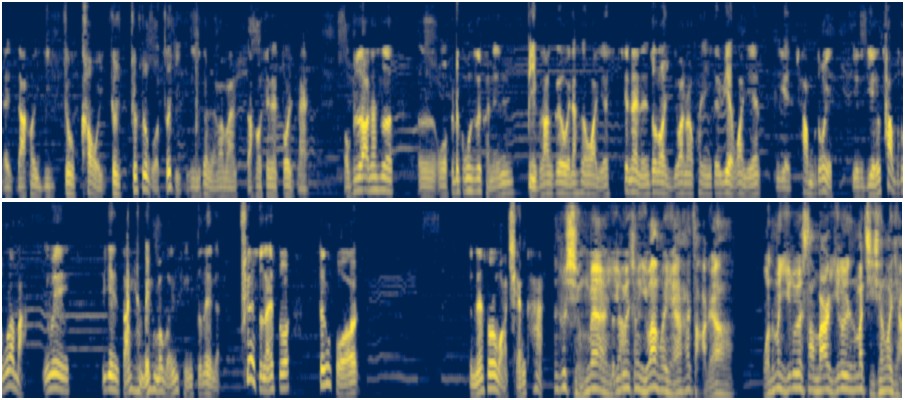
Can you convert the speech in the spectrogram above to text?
呃，然后一就靠我就就是我自己一个人慢慢，然后现在做起来，我不知道，但是嗯，我的工资可能比不上各位，但是我感觉现在能做到一万多块钱一个月，我感觉也差不多也。也也都差不多了吧，因为毕竟咱也没什么文凭之类的，确实来说，生活只能说往前看。那就行呗，一个月挣一万块钱还咋的呀？我他妈一个月上班，一个月他妈几千块钱，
